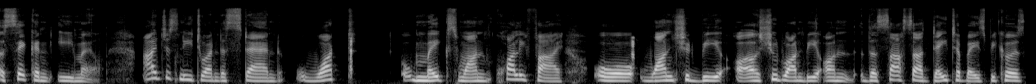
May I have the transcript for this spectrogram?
a second email. I just need to understand what makes one qualify or one should be uh, should one be on the SASSA database because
